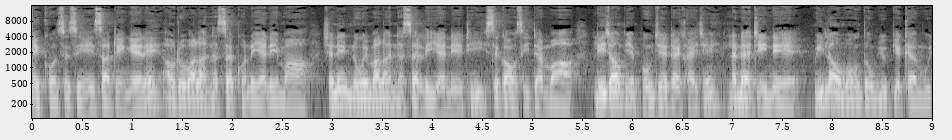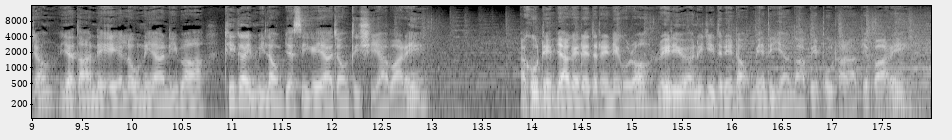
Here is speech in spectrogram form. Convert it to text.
နှစ်ခွန်စစ်စင်ရေးစတင်ခဲ့တဲ့အော်တိုဘာလ29ရက်နေ့မှယနေ့နိုဝင်ဘာလ24ရက်နေ့အထိစစ်ကောင်စီတပ်မှလေကြောင်းဖြင့်ပုံကျဲတိုက်ခိုက်ခြင်းလက်နက်ကြီးနဲ့မီးလောင်ပုံအုံပြုပစ်ခတ်မှုကြောင့်အရသားနေအိမ်အလုံး200နီးပါးထိခိုက်မီးလောင်ပျက်စီးခဲ့ရကြောင်းသိရှိရပါတယ်။အခုတင်ပြခဲ့တဲ့သတင်းတွေကိုတော့ Radio NUG သတင်းတောက်မင်းတီဟန်ကပေးပို့ထားတာဖြစ်ပါတယ်။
